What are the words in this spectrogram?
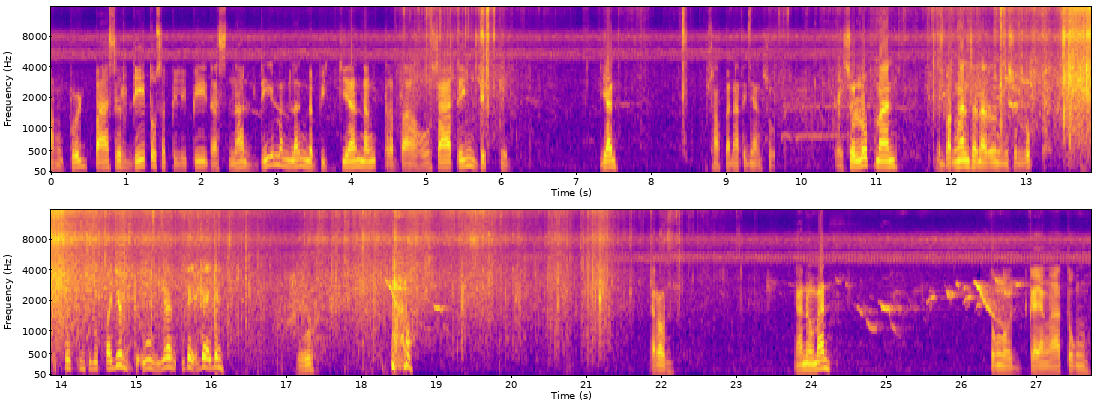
ang bird passer dito sa Pilipinas na di man lang nabigyan ng trabaho sa ating DepEd yan usapan natin yan. So okay sulop man. Labangan sa nato ng sulop. Strip yung sulop pa yun. Oh yan. Okay okay okay. Oh karon. Ngano man. Tungod kaya nga tong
